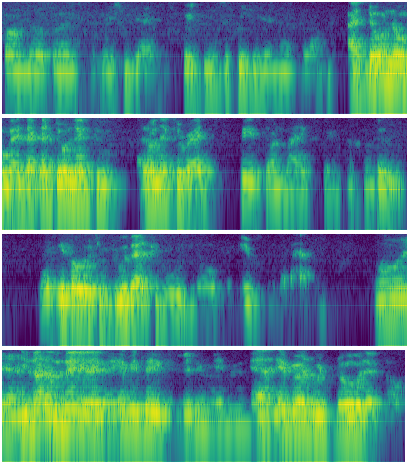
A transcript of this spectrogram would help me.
probably also inspiration behind great music we hear as well. I don't know, man. Like I don't like to I don't like to write based on my experiences because like if I were to do that, people would know like everything that happens. Oh yeah, You know what I'm saying? Like everything, living in yeah, everyone would know like oh,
